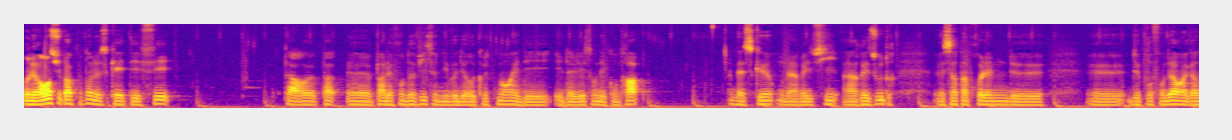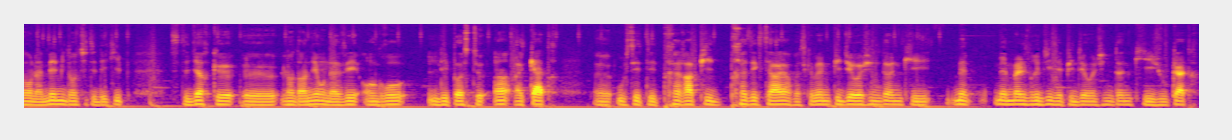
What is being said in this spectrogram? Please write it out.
On est vraiment super content de ce qui a été fait par, euh, par le fonds d'office au niveau des recrutements et, de la gestion des contrats, parce qu'on a réussi à résoudre euh, certains problèmes de, euh, de, profondeur en regardant la même identité d'équipe. C'est-à-dire que l'an dernier, on avait en gros les postes 1 à 4 où c'était très rapide, très extérieur, parce que même PJ Washington, qui, même, même Miles Bridges et PJ Washington qui jouent 4,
